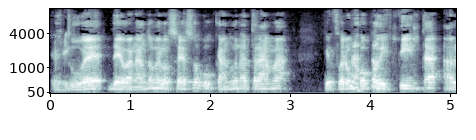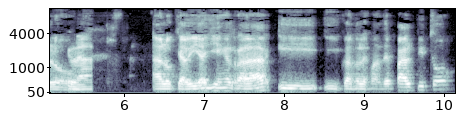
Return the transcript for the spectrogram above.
Estuve devanándome los sesos buscando una trama que fuera un poco distinta a lo, a lo que había allí en el radar. Y, cuando les mandé pálpito,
